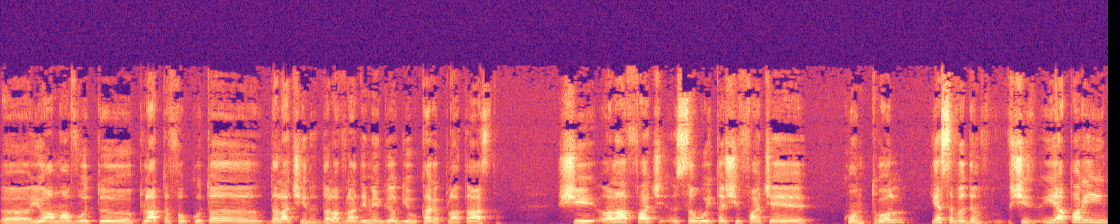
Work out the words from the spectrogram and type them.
Uh, eu am avut uh, plată făcută de la cine? De la Vladimir Gheorghiu. Care plată? Asta. Și ăla face, să uită și face control, ia să vedem, și îi apare în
